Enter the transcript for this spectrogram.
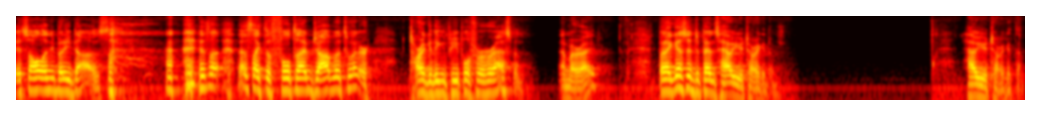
It's all anybody does. a, that's like the full-time job of Twitter, targeting people for harassment. Am I right? But I guess it depends how you target them how you target them.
